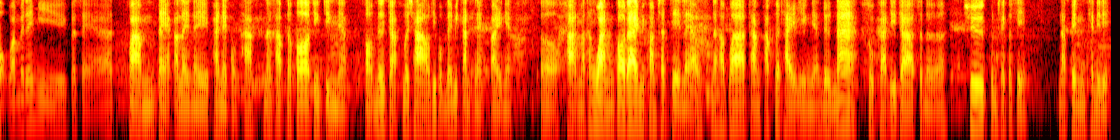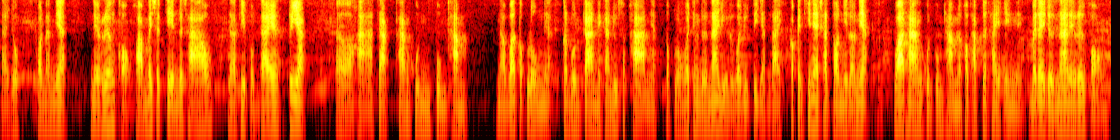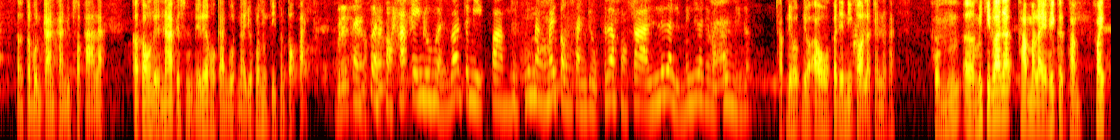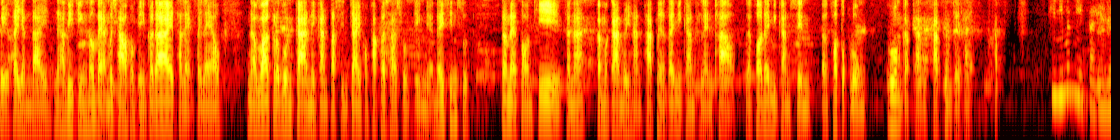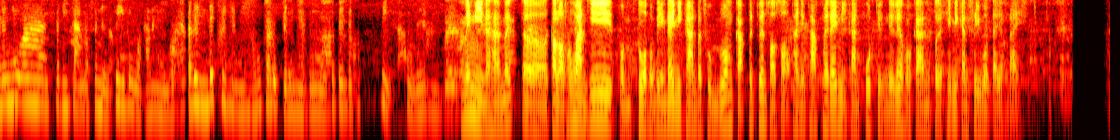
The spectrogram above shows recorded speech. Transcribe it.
บอกว่าไม่ได้มีกระแสความแตกอะไรในภายในของพรรคนะครับ แล้วก็จริงๆเนี่ยต่อเนื่องจากเมื่อเช้าที่ผมได้มีการแถลงไปเนี่ยผ่านมาทั้งวันก็ได้มีความชัดเจนแล้วนะครับ ว่าทางพรรคเพื่อไทยเองเนี่ยเดินหน้าสู่การที่จะเสนอชื่อคุณชัยเกษมนะเป็นแคนดิเดตนายก เพราะนั้นเนี่ยในเรื่องของความไม่ชัดเจนเมื่อเช้านะที่ผมได้เรียกหาจากทางคุณภูมิธรรม นะว่าตกลงเนี่ยกระบวนการในการยุบสภาเนี่ยตกลงว่ายังเดินหน้าอยู่หรือว่ายุติอย่างไร ก็เป็นที่แน่ชัดตอนนี้แล้วเนี่ยว่าทางคุณภูมิธรรมแล้วก็พรรคเพื่อไทยเองเนี่ยไม่ได้เดินหน้าในเรื่องของเอ่อกระบวนการการยุบสภาแล้วก็ต้องเดินหน้าไปสู่ในเรื่องของการโหวตนายกรัฐมนตรีคนต่อไปแต่ส่วนของพรรคเองดูเหมือนว่าจะมีความเห็นที่มันไม่ตรงกันอยู่เรื่องของการเลื่อนหรือไม่เลื่อนในวันพรุ่งนี้นะครับเดี๋ยวเดี๋ยวเอาประเด็นนี้ก่อนแล้วกันนะครับ ผมเออไม่คิดว่าจะทำอะไรให้เกิดความค่อยเขวแต่อย่างใดนะครับจริงๆตั้งแต่เมื่อเช้าผมเองก็ได้แถลงไปแล้วนะว่ากระบวนการในการตัดสินใจของพรรคประชาชนเองเนี่ยได้สิ้นสุด ตั้งแต่ตอนที่คณะกรรมการบริหารพรรคเนี่ยได้มีการแถลงข่าว แล้วก็ได้มีการเซ็นเข้อตกลงร่วมกับทางพรรคภูมิใจไทย ทีนี้มันมีประเด็นเรื่องที่ว่าจะมีการแบบเสนอฟรีโหวตอะไรอย่างเงี้ยประเด็นได้คุยกันแล้วสรุปเป็นยังไงบ้างจะเป็นไปตามปกติหรือยังไงไม่มีนะฮะไม่เอ่อตลอดทั้งวันที่ผมตัวผมเองได้มีการประชุมร่วมกับเพื่อนๆสสภายในพรรคไม่ได้มีการพูดถึงในเรื่องของการเปิดให้มีการฟรีโหวตแต่อย่างใด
